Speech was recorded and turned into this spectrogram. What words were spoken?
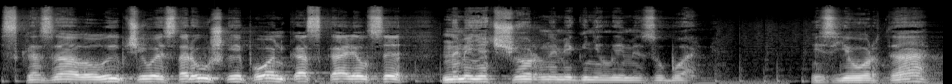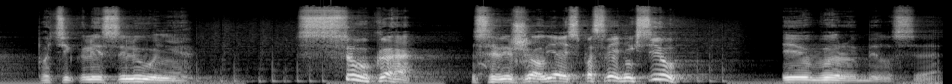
Сказала улыбчивая старушка, и Понька оскалился на меня черными гнилыми зубами. Из его рта потекли слюни. «Сука!» – завизжал я из последних сил и вырубился.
